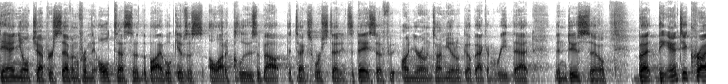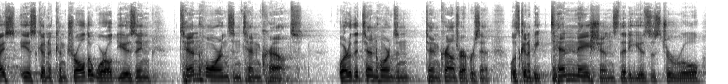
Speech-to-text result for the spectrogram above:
Daniel chapter 7 from the Old Testament of the Bible gives us a lot of clues about the text we're studying today. So if on your own time you don't go back and read that, then do so. But the Antichrist is going to control the world using 10 horns and 10 crowns. What are the 10 horns and 10 crowns represent? Well, it's going to be 10 nations that he uses to rule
